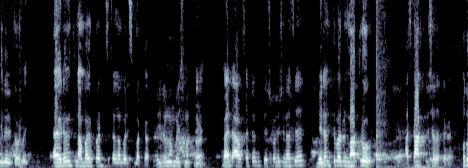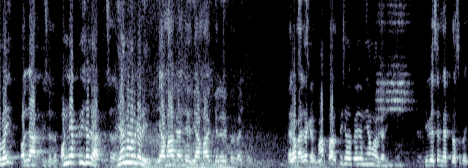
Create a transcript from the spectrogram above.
গিলেরিটর ভাই। হ্যাঁ এটা কিন্তু নাম্বার করা digital number smart card digital number smart card গাড়িটা আউটসাইড কিন্তু ফ্রেশ কন্ডিশন আছে। এটা নিতে পারবেন মাত্র আজকে আটত্রিশ হাজার টাকা। কত ভাই? অনলি আটত্রিশ হাজার। অনলি আটত্রিশ হাজার? 38,000 ইয়ামাহার গাড়ি? ইয়ামাহা ব্র্যান্ডের ইয়ামাহা বাইক দেখেন, মাত্র আটত্রিশ হাজার পেয়ে যাবেন ইয়ামাহার গাড়ি। টিভিএস এর মেট্রো আছে ভাই।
